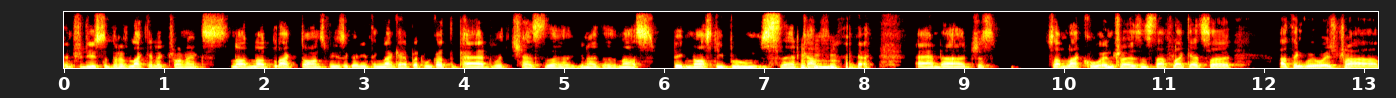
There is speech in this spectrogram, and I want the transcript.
introduced a bit of like electronics, not not like dance music or anything like that, but we've got the pad which has the you know the nice big nasty booms that come and uh, just some like cool intros and stuff like that. So I think we always try to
